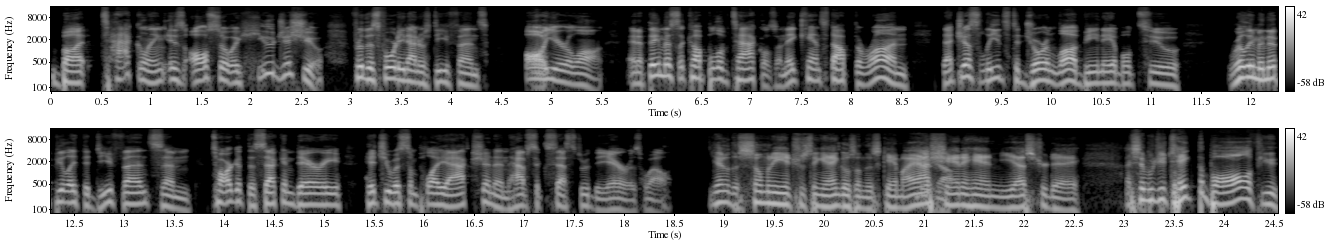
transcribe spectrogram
but tackling is also a huge issue for this 49ers defense all year long. And if they miss a couple of tackles and they can't stop the run, that just leads to Jordan Love being able to really manipulate the defense and target the secondary, hit you with some play action, and have success through the air as well. You know, there's so many interesting angles on this game. I asked Shanahan yesterday. I said, "Would you take the ball if you,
